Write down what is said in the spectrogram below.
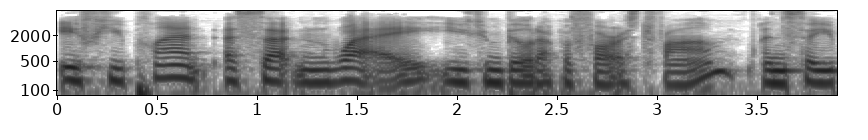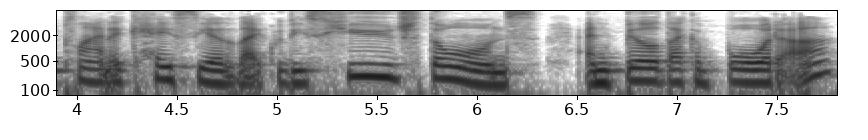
if you plant a certain way, you can build up a forest farm. And so you plant acacia like with these huge thorns and build like a border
